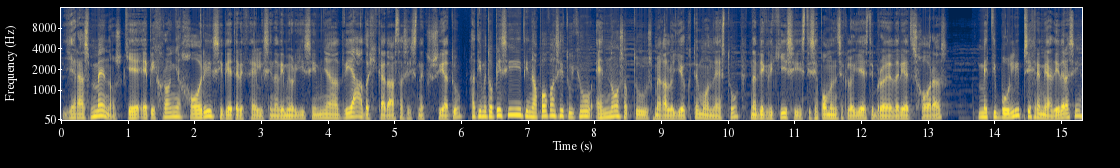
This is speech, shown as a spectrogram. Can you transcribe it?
γερασμένος και επί χρόνια χωρίς ιδιαίτερη θέληση να δημιουργήσει μια διάδοχη κατάσταση στην εξουσία του, θα αντιμετωπίσει την απόφαση του γιου ενός από τους μεγαλογειοκτήμονέ του να διεκδικήσει στις επόμενες εκλογές την προεδρία της χώρας, με την πολύ ψύχρεμη αντίδραση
